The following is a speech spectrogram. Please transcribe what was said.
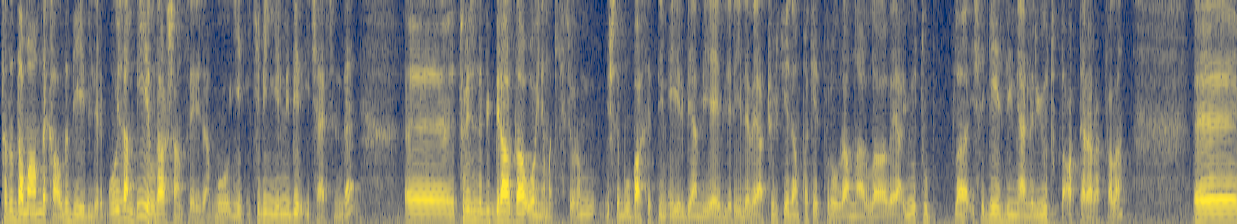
tadı damağımda kaldı diyebilirim. O yüzden bir yıl daha şans vereceğim. Bu y- 2021 içerisinde eee turizmde bir, biraz daha oynamak istiyorum. İşte bu bahsettiğim Airbnb evleriyle veya Türkiye'den paket programlarla veya YouTube'la işte gezdiğim yerleri YouTube'da aktararak falan. Ee,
